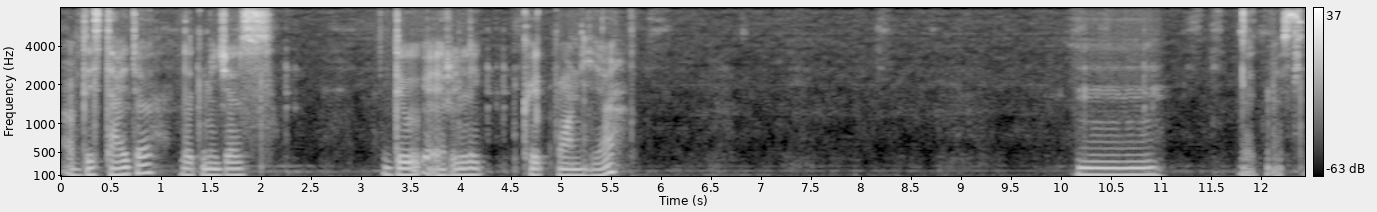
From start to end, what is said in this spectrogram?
of this title let me just do a really quick one here. Mm, let me see.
